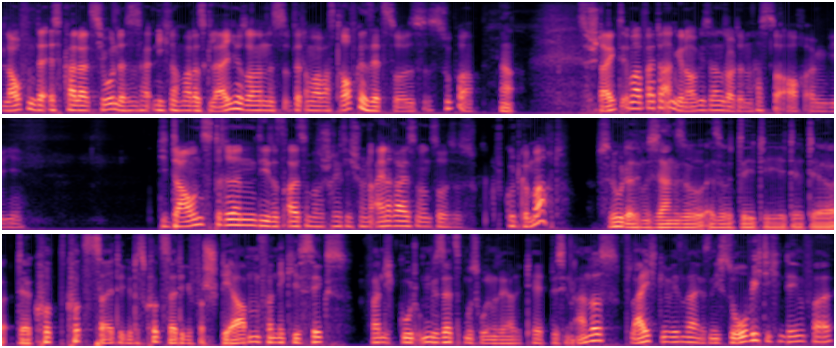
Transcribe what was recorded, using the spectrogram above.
laufende Eskalation. Das ist halt nicht nochmal das Gleiche, sondern es wird nochmal was draufgesetzt. So, das ist super. Ja. Es steigt immer weiter an, genau wie es sein sollte. Dann hast du auch irgendwie die Downs drin, die das alles immer so richtig schön einreißen und so. Es ist gut gemacht. Absolut, also ich muss sagen, so, also die, die, der, der, der kur kurzzeitige, das kurzzeitige Versterben von Nikki Six fand ich gut umgesetzt, muss wohl in Realität bisschen anders vielleicht gewesen sein, ist nicht so wichtig in dem Fall.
